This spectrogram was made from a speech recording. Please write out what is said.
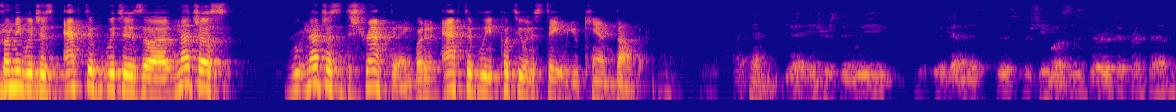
something which is active, which is uh, not just not just distracting, but it actively puts you in a state where you can't daven. And yeah, interestingly, again, this this Rishimos is very different than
